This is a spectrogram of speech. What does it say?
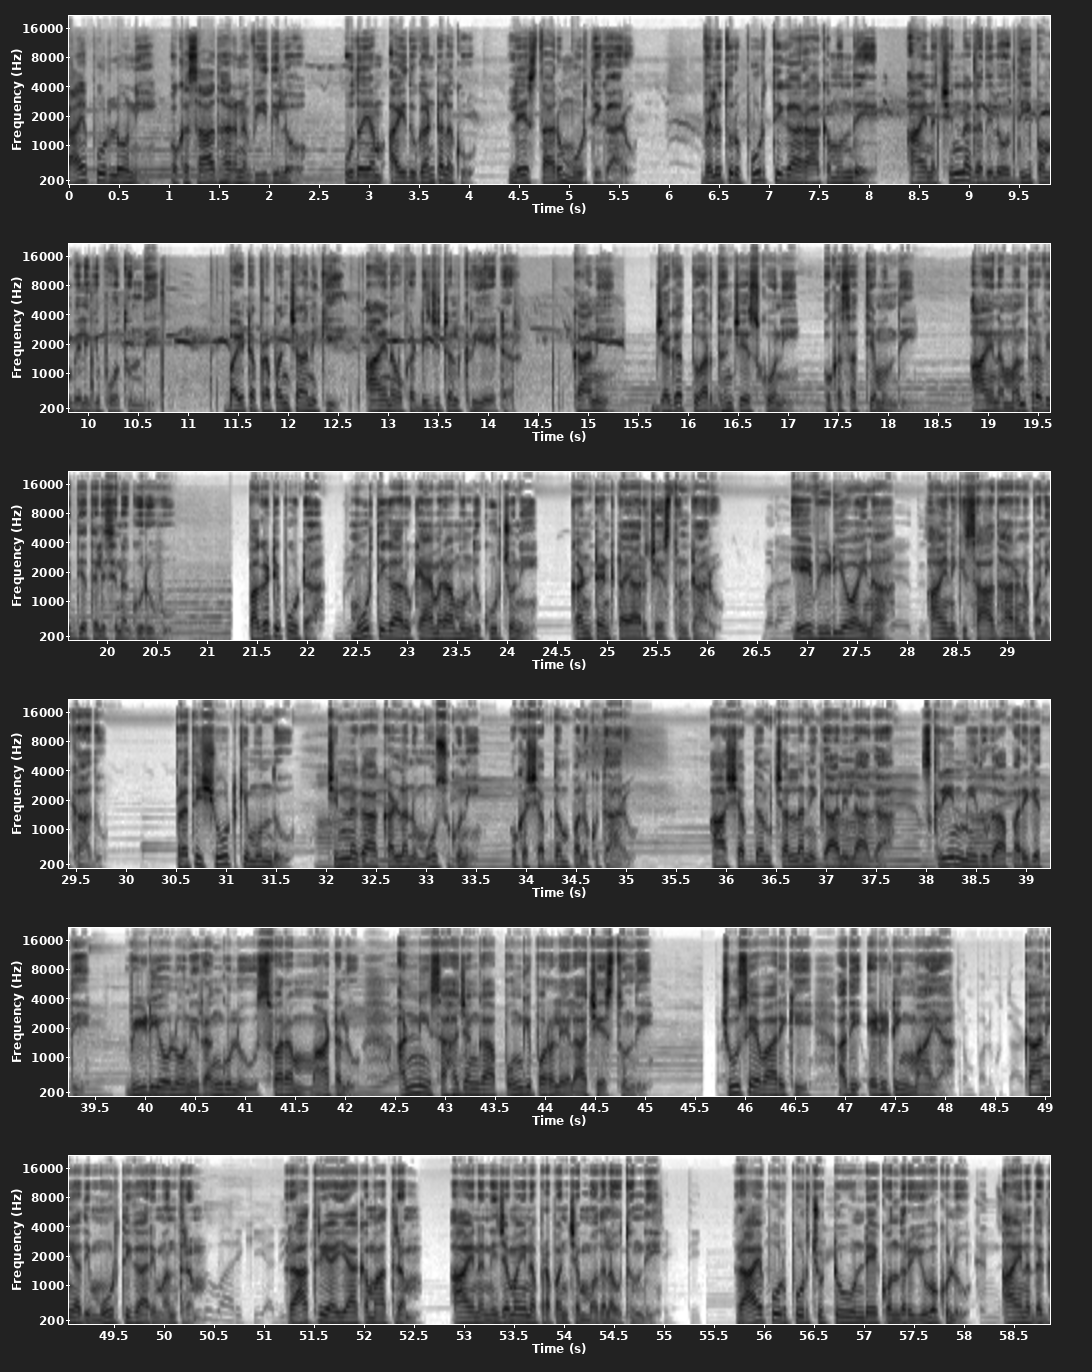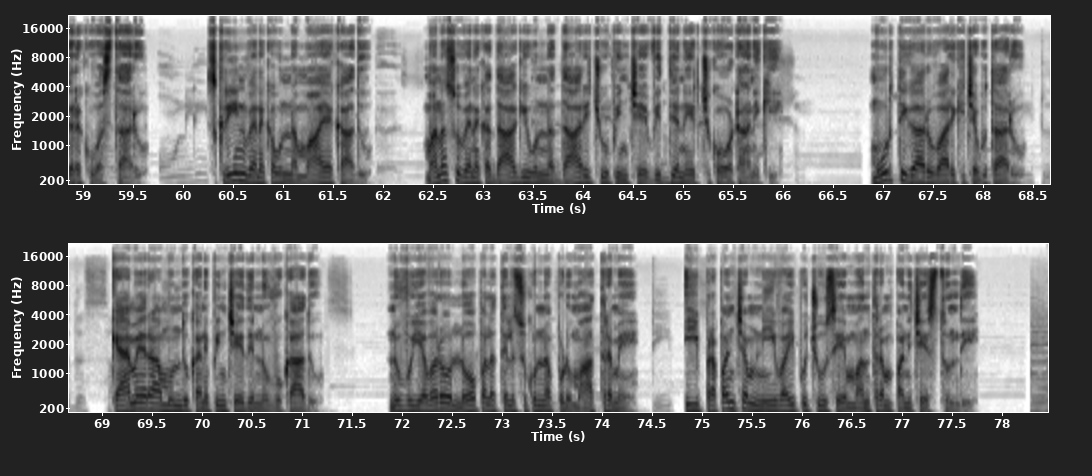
రాయపూర్లోని ఒక సాధారణ వీధిలో ఉదయం ఐదు గంటలకు లేస్తారు మూర్తిగారు. వెలుతురు పూర్తిగా రాకముందే ఆయన చిన్న గదిలో దీపం వెలిగిపోతుంది. బయట ప్రపంచానికి ఆయన ఒక డిజిటల్ క్రియేటర్. కానీ జగత్తు అర్థం చేసుకోని ఒక సత్యముంది. ఆయన మంత్ర విద్య తెలిసిన గురువు. పగటిపూట మూర్తిగారు కెమెరా ముందు కూర్చొని కంటెంట్ తయారు చేస్తుంటారు. ఏ వీడియో అయినా ఆయనకి సాధారణ పని కాదు. ప్రతి షూట్కి ముందు చిన్నగా కళ్ళను మూసుకుని ఒక శబ్దం పలుకుతారు. ఆ శబ్దం చల్లని గాలిలాగా స్క్రీన్ మీదుగా పరిగెత్తి వీడియోలోని రంగులు స్వరం మాటలు అన్నీ సహజంగా పొంగిపొరలేలా చేస్తుంది. చూసేవారికి అది ఎడిటింగ్ మాయ కాని అది మూర్తిగారి మంత్రం. రాత్రి అయ్యాక మాత్రం ఆయన నిజమైన ప్రపంచం మొదలవుతుంది. రాయపూర్పూర్ చుట్టూ ఉండే కొందరు యువకులు ఆయన దగ్గరకు వస్తారు. స్క్రీన్ వెనక ఉన్న మాయ కాదు. మనసు వెనక దాగి ఉన్న దారి చూపించే విద్య నేర్చుకోవటానికి. మూర్తిగారు వారికి చెబుతారు కెమెరా ముందు కనిపించేది నువ్వు కాదు. నువ్వు ఎవరో లోపల తెలుసుకున్నప్పుడు మాత్రమే ఈ ప్రపంచం నీ వైపు చూసే మంత్రం పనిచేస్తుంది.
